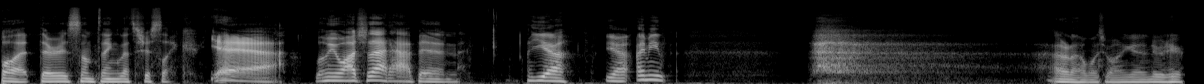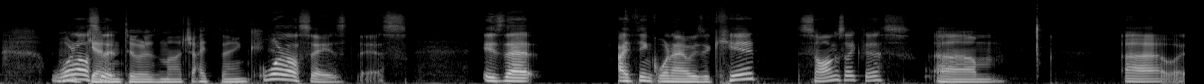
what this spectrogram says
But there is something that's just like, yeah, let me watch that happen. Yeah. Yeah. I mean I don't know how much I want to get into it here. What I'll get say, into it as much? I think. what I'll say is this is that I think when I was a kid, songs like this, um uh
